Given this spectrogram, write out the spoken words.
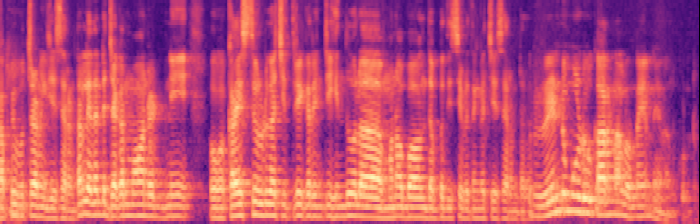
కప్పిపుచ్చడానికి చేశారంటారా? లేదంటే జగన్మోహన్ రెడ్డిని ఒక క్రైస్తవుడిగా చిత్రీకరించి హిందువుల మనోభావం దెబ్బతీసే విధంగా చేశారంటారు? రెండు మూడు కారణాలు ఉన్నాయని నేను అనుకుంటున్నాను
